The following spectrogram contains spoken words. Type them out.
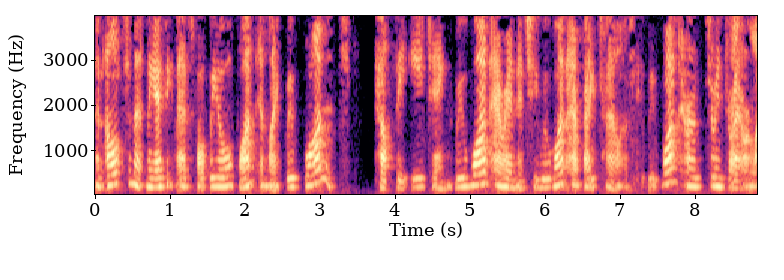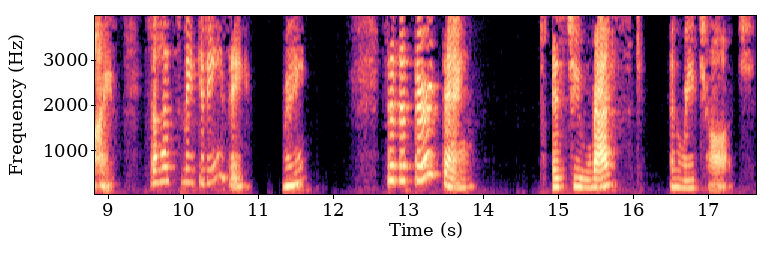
And ultimately, I think that's what we all want in life. We want healthy eating. We want our energy. We want our vitality. We want our, to enjoy our life. So let's make it easy, right? So the third thing is to rest and recharge.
